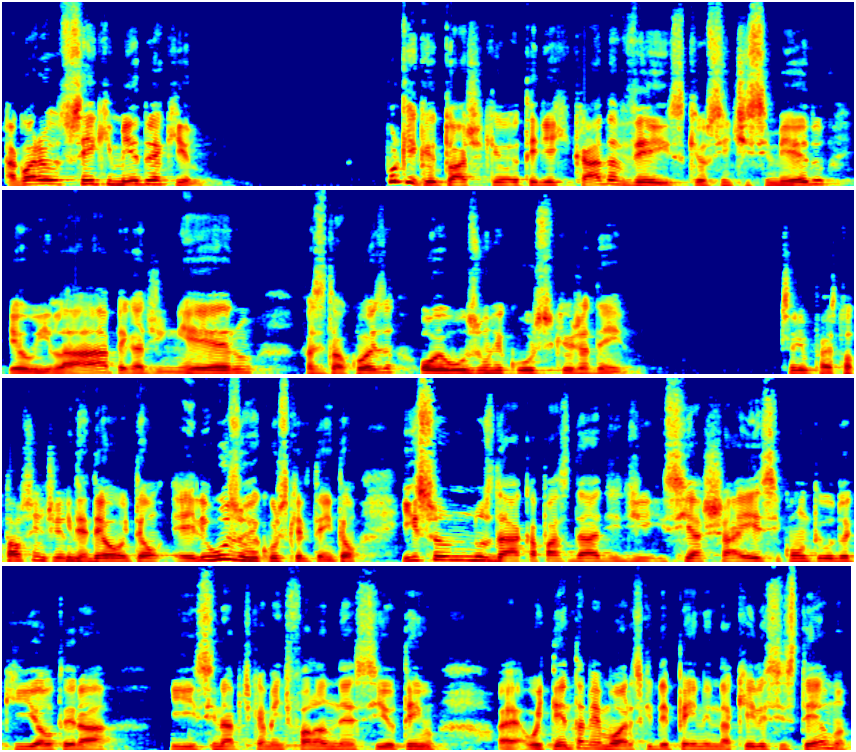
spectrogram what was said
agora eu sei que medo é aquilo. Por que, que tu acha que eu teria que cada vez que eu sentisse medo, eu ir lá, pegar dinheiro, fazer tal coisa, ou eu uso um recurso que eu já tenho? Sim, faz total sentido. Entendeu? Então, ele usa o recurso que ele tem. Então, isso nos dá a capacidade de se achar esse conteúdo aqui e alterar, e sinapticamente falando, né? Se eu tenho é, 80 memórias que dependem daquele sistema,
